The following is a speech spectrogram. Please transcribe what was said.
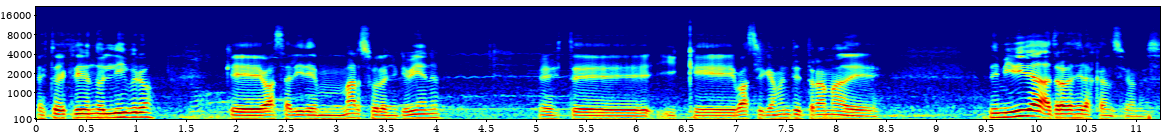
Estoy escribiendo el libro que va a salir en marzo del año que viene este, y que básicamente trama de, de mi vida a través de las canciones.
